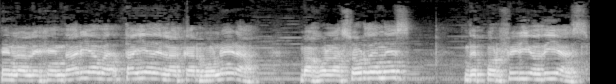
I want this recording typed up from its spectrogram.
en la legendaria batalla de la Carbonera, bajo las órdenes de Porfirio Díaz.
